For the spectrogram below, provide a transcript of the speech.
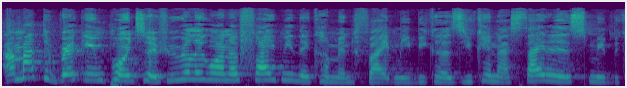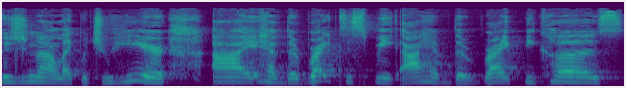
I'm at the breaking point, so if you really want to fight me, then come and fight me because you cannot silence me because you do not like what you hear. I have the right to speak. I have the right because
